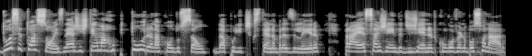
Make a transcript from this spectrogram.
duas situações, né? A gente tem uma ruptura na condução da política externa brasileira para essa agenda de gênero com o governo Bolsonaro.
